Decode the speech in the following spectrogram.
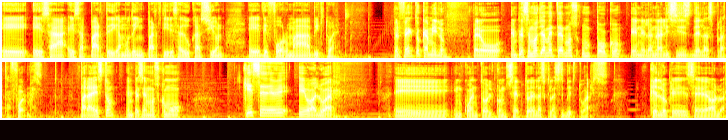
eh, esa, esa parte, digamos, de impartir esa educación eh, de forma virtual. Perfecto, Camilo. Pero empecemos ya a meternos un poco en el análisis de las plataformas. Para esto, empecemos como, ¿qué se debe evaluar eh, en cuanto al concepto de las clases virtuales. ¿Qué es lo que se debe evaluar?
